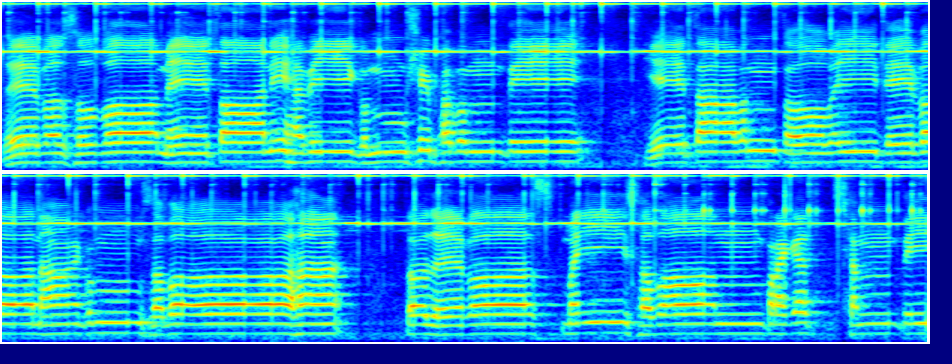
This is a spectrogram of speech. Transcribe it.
देवसुवामेतानि हवीगुंषि भवन्ति। एतावन्तो वै देवानागुं सवाः तदेवास्मै सवां प्रगच्छन्ति।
